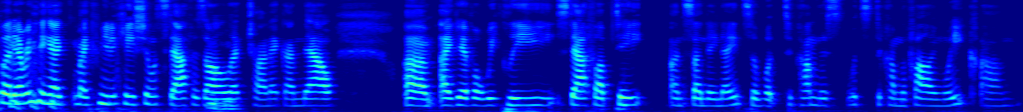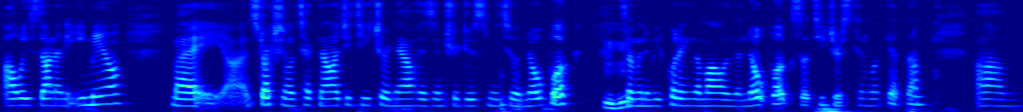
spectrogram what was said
But everything I, my communication with staff is all Mhm. electronic. I'm now um, i give a weekly staff update on sunday nights of what to come this what's to come the following week. Um, always done an email. My uh, instructional technology teacher now has introduced me to a notebook Mhm. so I'm going to be putting them all in the notebook so teachers can look at them. Um,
